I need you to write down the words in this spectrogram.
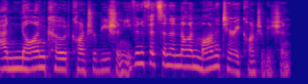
a non code contribution, even if it's in a non monetary contribution.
